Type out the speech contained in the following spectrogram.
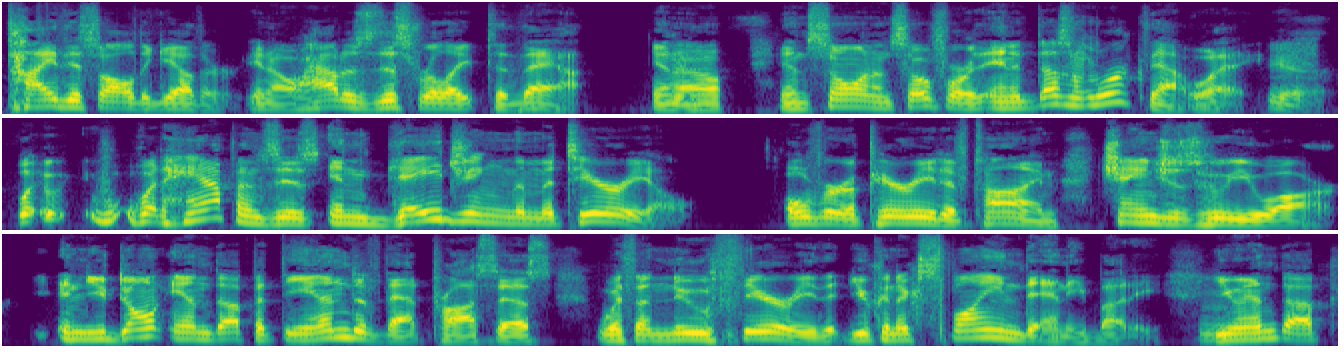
tie this all together. You know, how does this relate to that? You know, and so on and so forth. And it doesn't work that way. Yeah. What what happens is engaging the material over a period of time changes who you are. And you don't end up at the end of that process with a new theory that you can explain to anybody. Hmm. You end up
